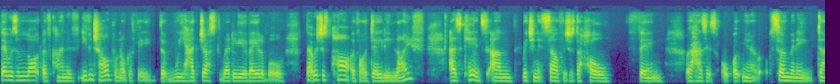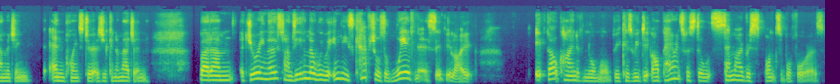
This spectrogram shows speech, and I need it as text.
There was a lot of kind of even child pornography that we had just readily available. That was just part of our daily life as kids, um, which in itself itself is just a whole thing. It has its, you know, so many damaging endpoints to it, as you can imagine. But um, during those times, even though we were in these capsules of weirdness, if you like, it felt kind of normal because we did. Our parents were still semi-responsible for us.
